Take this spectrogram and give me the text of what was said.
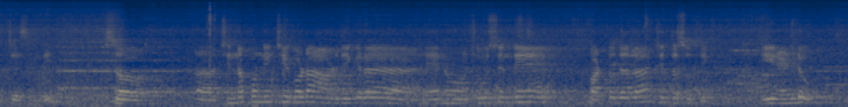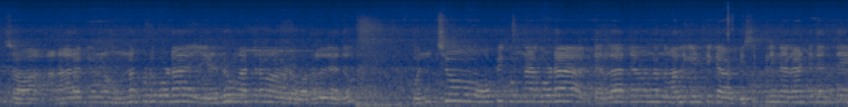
ఇచ్చేసింది సో చిన్నప్పటి నుంచి కూడా ఆవిడ దగ్గర నేను చూసిందే పట్టుదల చిత్తశుద్ధి ఈ రెండు. సో అనారోగ్యంలో ఉన్నప్పుడు కూడా ఈ రెండు మాత్రం ఆవిడ వదలలేదు. కొంచెం ఓపిక ఉన్నా కూడా తెల్లారుజామున నాలుగింటికి ఆవిడ డిసిప్లిన్ ఎలాంటిదంటే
